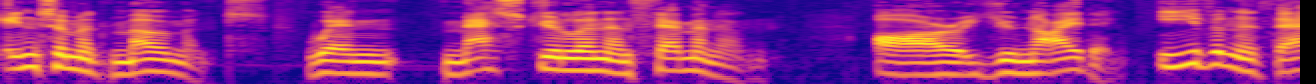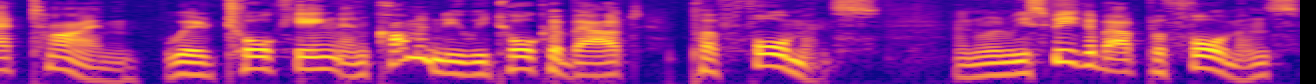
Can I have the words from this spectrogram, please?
intimate moment when masculine and feminine are uniting, even at that time, we're talking, and commonly we talk about performance. And when we speak about performance,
